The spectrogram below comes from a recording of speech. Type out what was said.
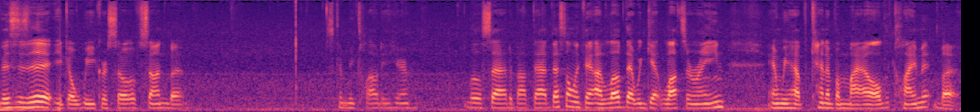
this is it. Like a week or so of sun, but it's gonna be cloudy here. A little sad about that. That's the only thing. I love that we get lots of rain and we have kind of a mild climate, but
